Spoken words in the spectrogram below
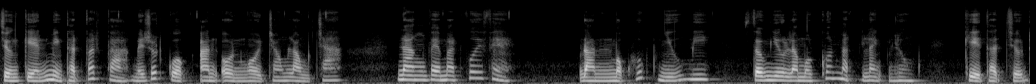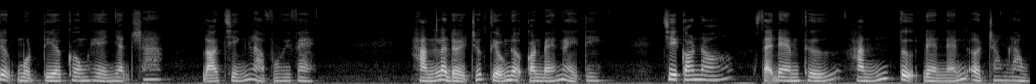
Chứng kiến mình thật vất vả mới rốt cuộc an ổn ngồi trong lòng cha, nàng về mặt vui vẻ. Đoàn mộc húc nhíu mi, giống như là một khuôn mặt lạnh lùng, kỳ thật chứa đựng một tia không hề nhận ra, đó chính là vui vẻ. Hắn là đời trước thiếu nợ con bé này đi, chỉ có nó sẽ đem thứ hắn tự đè nén ở trong lòng,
